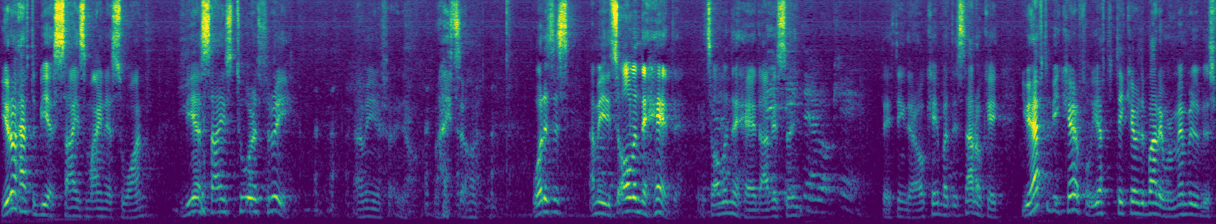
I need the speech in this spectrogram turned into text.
You don't have to be a size minus one. Be a size two or three. I mean, if, you know, right? So, what is this? I mean, it's all in the head. It's all in the head, obviously. They think they're okay. They think they're okay, but it's not okay. You have to be careful. You have to take care of the body. Remember this,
